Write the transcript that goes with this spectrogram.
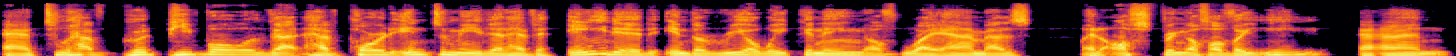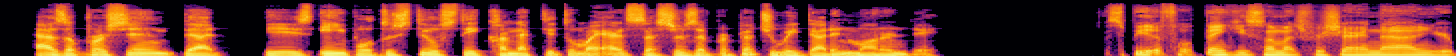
and to have good people that have poured into me that have aided in the reawakening of who I am as an offspring of Hawaii and as a person that is able to still stay connected to my ancestors and perpetuate that in modern day. It's beautiful. Thank you so much for sharing that and your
